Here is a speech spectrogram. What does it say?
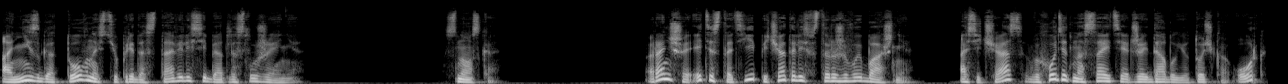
«Они с готовностью предоставили себя для служения». Сноска. Раньше эти статьи печатались в сторожевой башне, а сейчас выходят на сайте jw.org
